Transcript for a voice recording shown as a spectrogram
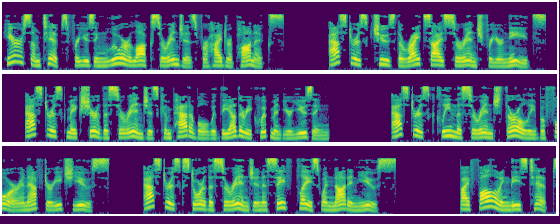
Here are some tips for using Luer lock syringes for hydroponics. Asterisk choose the right size syringe for your needs. Asterisk make sure the syringe is compatible with the other equipment you're using. Asterisk clean the syringe thoroughly before and after each use. Asterisk store the syringe in a safe place when not in use. By following these tips,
